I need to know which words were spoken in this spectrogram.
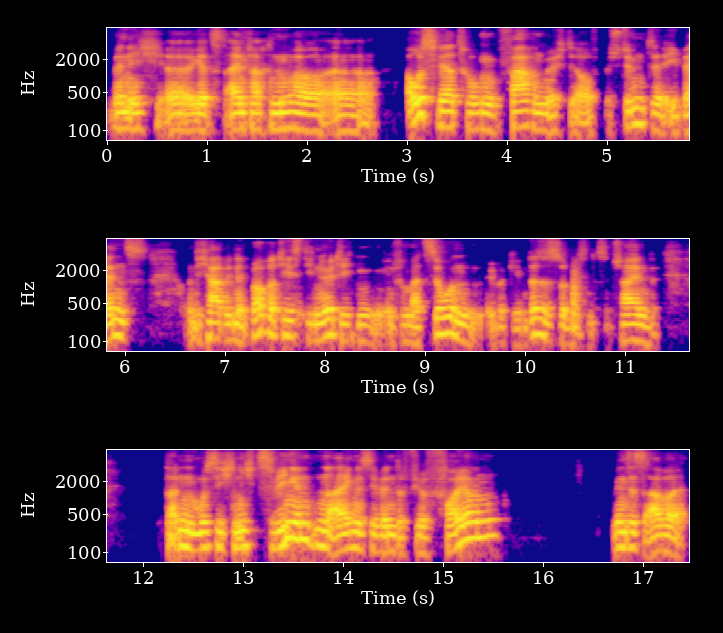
wenn ich äh, jetzt einfach nur äh, Auswertungen fahren möchte auf bestimmte Events und ich habe in den Properties die nötigen Informationen übergeben, das ist so ein bisschen das Entscheidende, dann muss ich nicht zwingend ein eigenes Event dafür feuern, wenn es aber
